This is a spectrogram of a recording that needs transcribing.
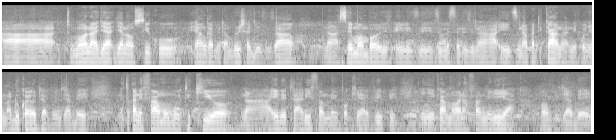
Uh, tumeona jana usiku Yanga imetambulisha jezi zao na sehemu ambayo zina, zinapatikana ni kwenye maduka yote ya Vunja Bei. Nataka nifahamu mwitikio na ile taarifa mmeipokea vipi nyinyi kama wanafamilia wa Vunja Bei?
